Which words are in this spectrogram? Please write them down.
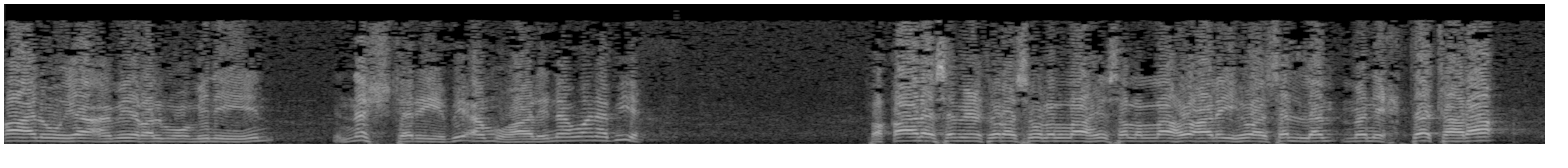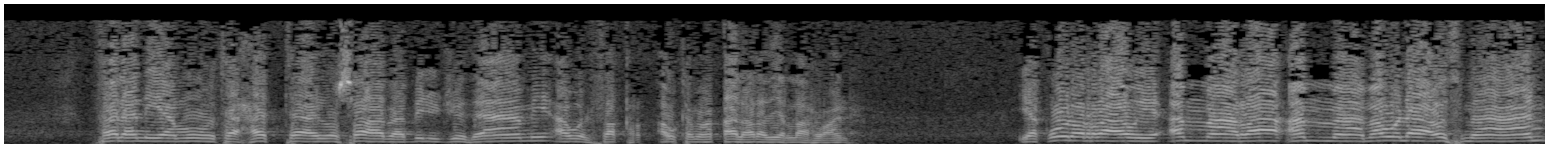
قالوا يا أمير المؤمنين نشتري بأموالنا ونبيع. فقال سمعت رسول الله صلى الله عليه وسلم من احتكر فلن يموت حتى يصاب بالجذام أو الفقر أو كما قال رضي الله عنه. يقول الراوي أما را أما مولى عثمان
